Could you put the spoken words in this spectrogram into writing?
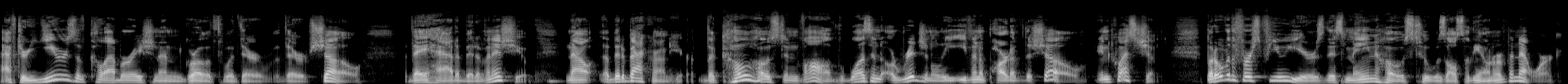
after years of collaboration and growth with their, their show, they had a bit of an issue. Now, a bit of background here. The co-host involved wasn't originally even a part of the show in question. But over the first few years, this main host, who was also the owner of the network,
